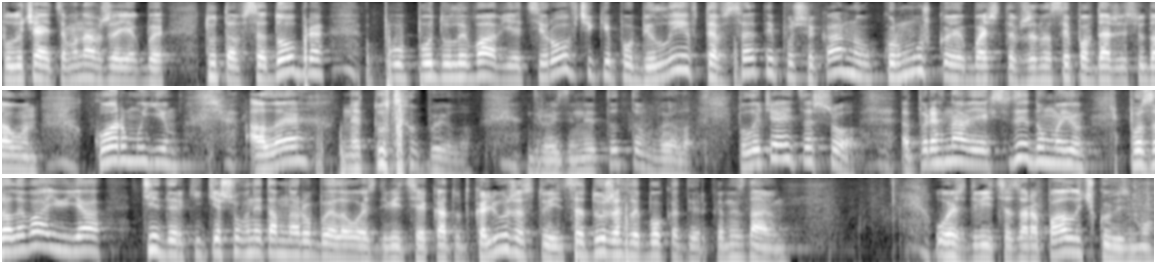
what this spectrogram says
Получається, вона вже якби тут все добре. По- Подоливав я ці ровчики, побілив, те все типу шикарно. Кормушку, як бачите, вже насипав навіть сюди вон корму їм. Але не тут було. Друзі, не тут було. Получається, що? Перегнав я їх сюди, думаю, позаливаю я ті дирки, ті, що вони там наробили. Ось, дивіться, яка тут калюжа стоїть. Це дуже глибока дирка, не знаю. Ось, дивіться, зараз паличку візьму.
